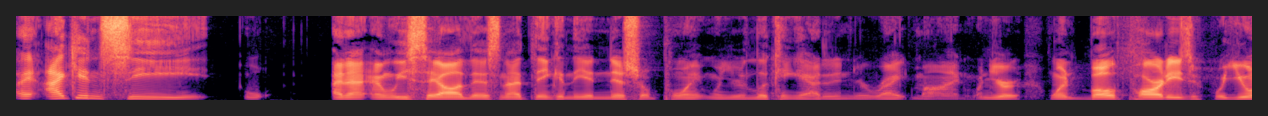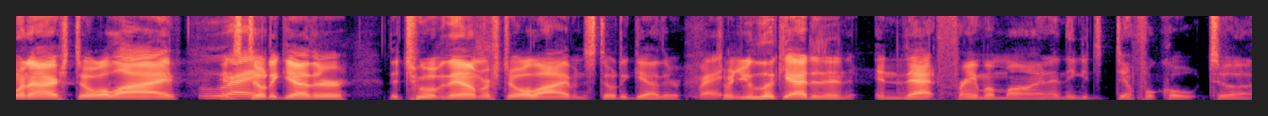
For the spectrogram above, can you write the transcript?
I, I can see, and I, and we say all this, and I think in the initial point when you're looking at it in your right mind, when you're when both parties, where you and I are still alive and still together, the two of them are still alive and still together. Right. So when you look at it in in that frame of mind, I think it's difficult to uh,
